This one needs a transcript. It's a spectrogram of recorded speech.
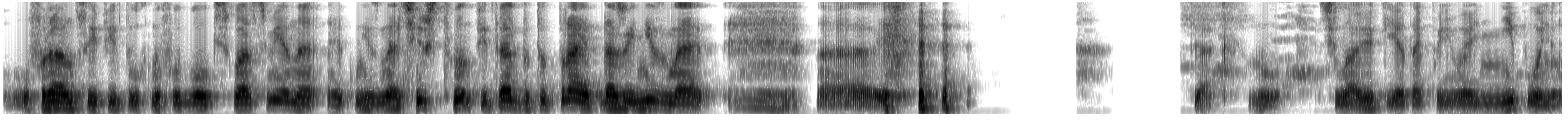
у Франции петух на футболке спортсмена, это не значит, что он петарда тут это даже и не знает. Так, ну человек, я так понимаю, не понял.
